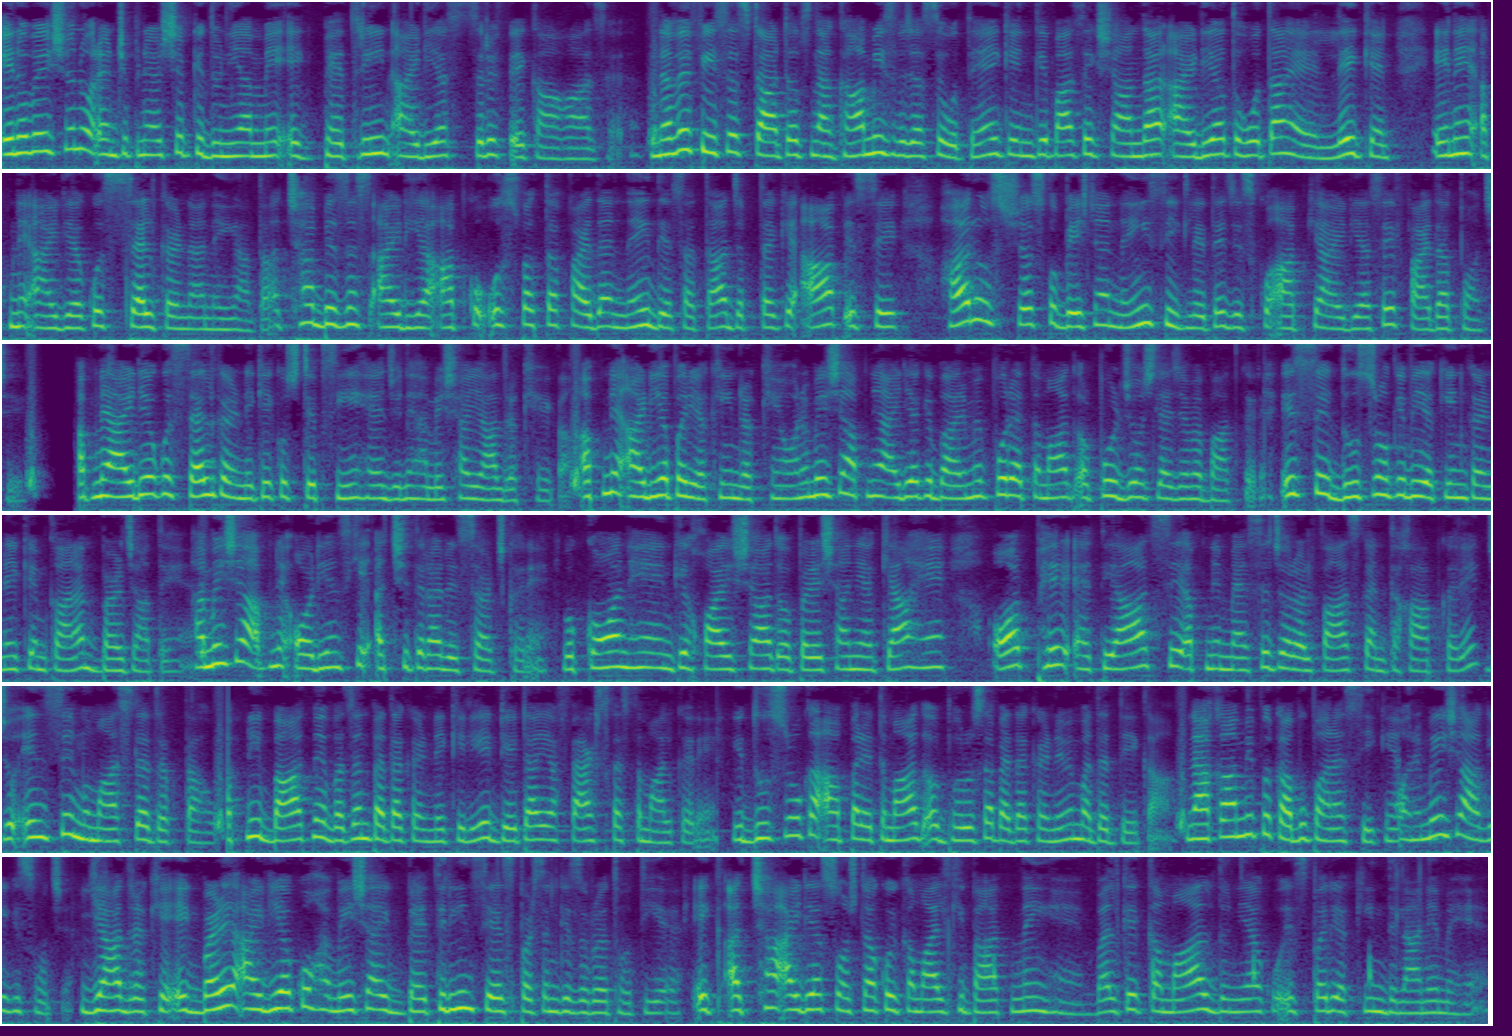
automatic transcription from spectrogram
Innovation और entrepreneurship की दुनिया में एक बेहतरीन आइडिया सिर्फ़ एक आगाज़ है। नवे फ़ीसद स्टार्टअप्स नाकामी इस वजह से होते हैं कि इनके पास एक शानदार आइडिया तो होता है, लेकिन इन्हें अपने आइडिया को सेल करना नहीं आता। अच्छा बिज़नेस आइडिया आपको उस वक्त तक फ़ायदा नहीं दे सकता जब तक कि आप इससे हर उस शख्स को बेचना नहीं सीख लेते जिसको आपके आइडिया से फ़ायदा पहुँचे। अपने आइडिया को सेल करने के कुछ टिप्स ये हैं जिन्हें हमेशा याद रखिएगा। अपने आइडिया पर यकीन रखें और हमेशा अपने आइडिया के बारे में पुरमाद और पुरजोश लहजे में बात करें। इससे दूसरों के भी यकीन करने के इम्कान बढ़ जाते हैं। हमेशा अपने ऑडियंस की अच्छी तरह रिसर्च करें। वो कौन है, इनके ख्वाहिशात और परेशानियाँ क्या हैं और फिर एहतियात से अपने मैसेज और अल्फाज का इंतखब करें जो इनसे मुमासलत रखता हो। अपनी बात में वज़न पैदा करने के लिए डेटा या फैक्ट्स का इस्तेमाल करें। ये दूसरों का आप पर एतमाद और भरोसा पैदा करने में मदद देगा। नाकामी पर काबू पाना सीखें और हमेशा आगे की सोचें। याद रखें, एक बड़े आइडिया को हमेशा एक बेहतरीन सेल्स पर्सन की ज़रूरत होती है। एक अच्छा आइडिया सोचना कोई कमाल की बात नहीं है, बल्कि कमाल दुनिया को इस पर यकीन दिलाने में है।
